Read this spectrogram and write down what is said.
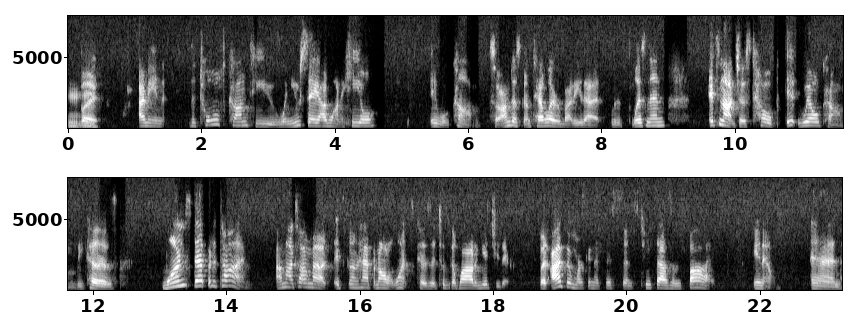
Mm-hmm. But I mean, the tools come to you when you say, I want to heal, it will come. So I'm just going to tell everybody that that's listening, it's not just hope, it will come because one step at a time. I'm not talking about it's going to happen all at once because it took a while to get you there. But I've been working at this since 2005, you know, and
